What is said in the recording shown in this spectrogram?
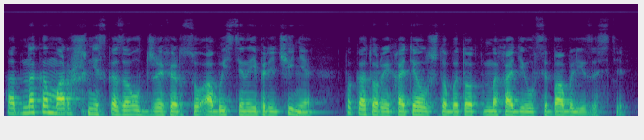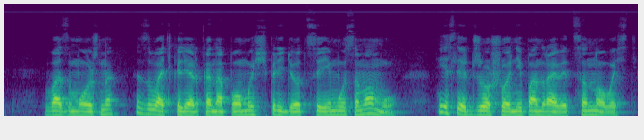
Однако Марш не сказал Джефферсу об истинной причине, по которой хотел, чтобы тот находился поблизости. Возможно, звать клерка на помощь придется ему самому, если Джошуа не понравится новость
